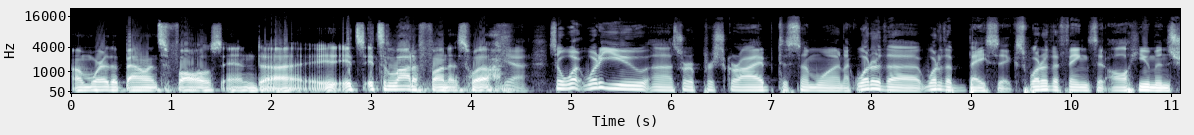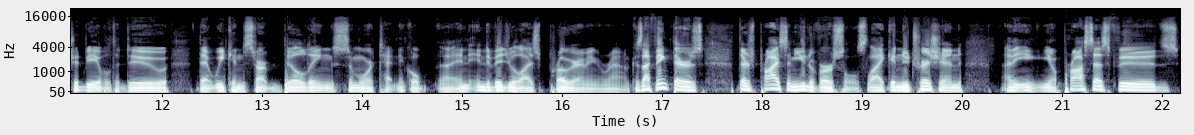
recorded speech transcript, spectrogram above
um, where the balance falls, and uh, it, it's it's a lot of fun as well. Yeah. So what what do you uh, sort of prescribe to someone? Like, what are the what are the basics? What are the things that all humans should be able to do that we can start building some more technical uh, and individualized programming around? Because I think there's there's probably some universals like in nutrition I think you know processed foods,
